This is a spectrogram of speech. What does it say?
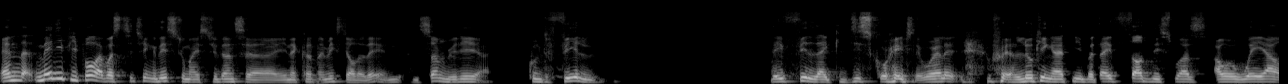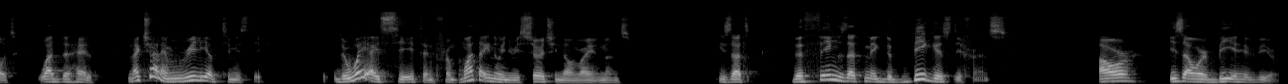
And many people, I was teaching this to my students uh, in economics the other day, and, and some really uh, could feel they feel like discouraged. They were, were looking at me, but I thought this was our way out. What the hell? And actually, I'm really optimistic the way I see it, and from what I know in research in the environment, is that the things that make the biggest difference are is our behavior,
